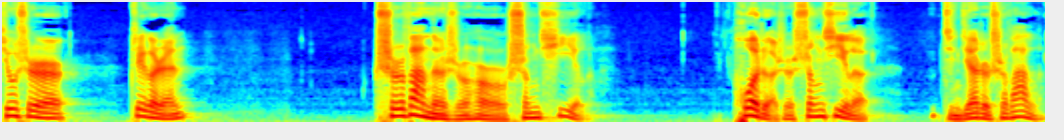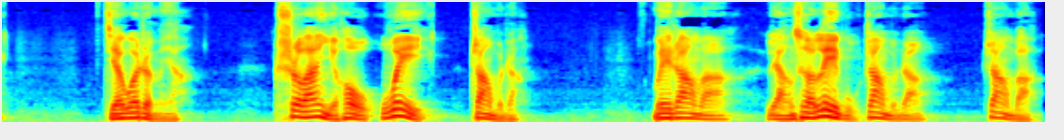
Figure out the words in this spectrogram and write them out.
就是这个人。吃饭的时候生气了，或者是生气了，紧接着吃饭了，结果怎么样？吃完以后胃胀不胀？胃胀吧，两侧肋骨胀不胀？胀吧，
